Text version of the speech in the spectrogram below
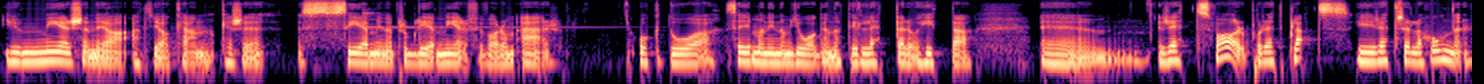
ju mer känner jag att jag kan kanske se mina problem mer för vad de är. Och då säger man inom yogan att det är lättare att hitta eh, rätt svar på rätt plats i rätt relationer.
